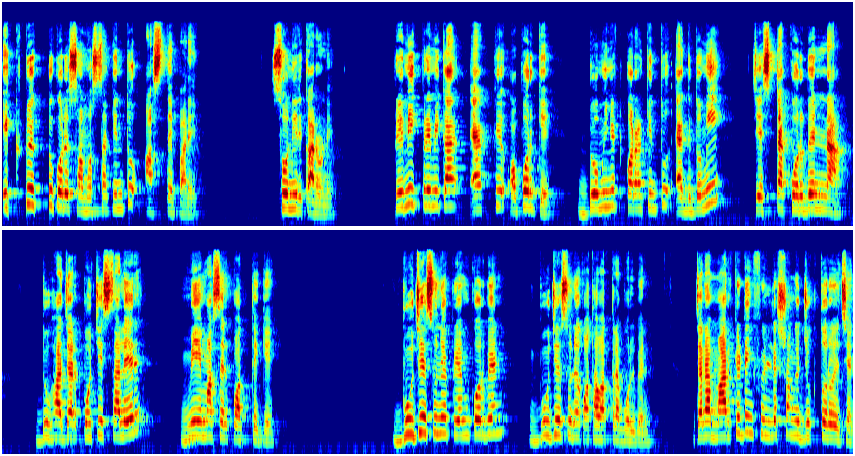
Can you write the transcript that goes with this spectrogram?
একটু একটু করে সমস্যা কিন্তু আসতে পারে। শনির কারণে। প্রেমিক, প্রেমিকা একে অপরকে ডোমিনেট করার কিন্তু একদমই চেষ্টা করবেন না দু হাজার পঁচিশ সালের মে মাসের পর থেকে। বুঝে শুনে প্রেম করবেন, বুঝে শুনে কথাবার্তা বলবেন। যারা মার্কেটিং ফিল্ডের সঙ্গে যুক্ত রয়েছেন,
